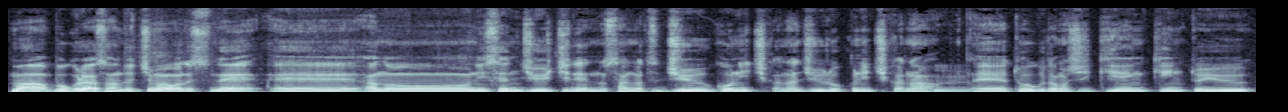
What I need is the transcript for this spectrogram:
まあ、僕らサンドウィッチマンはですね、えー、あのー2011年の3月15日かな、16日かな、えー、東北魂義援金という、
